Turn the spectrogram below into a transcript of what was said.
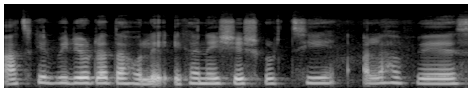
আজকের ভিডিওটা তাহলে এখানেই শেষ করছি। আল্লাহ হাফেজ।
